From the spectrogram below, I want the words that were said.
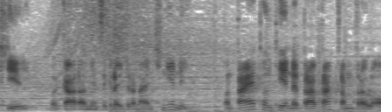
ខ្ជាយបង្កើតឲ្យមានសេចក្តីច្រណែនឈ្នានីស ប៉ុន្តែធនធានដែលប្រើប្រាស់ត្រឹមត្រូវល្អ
